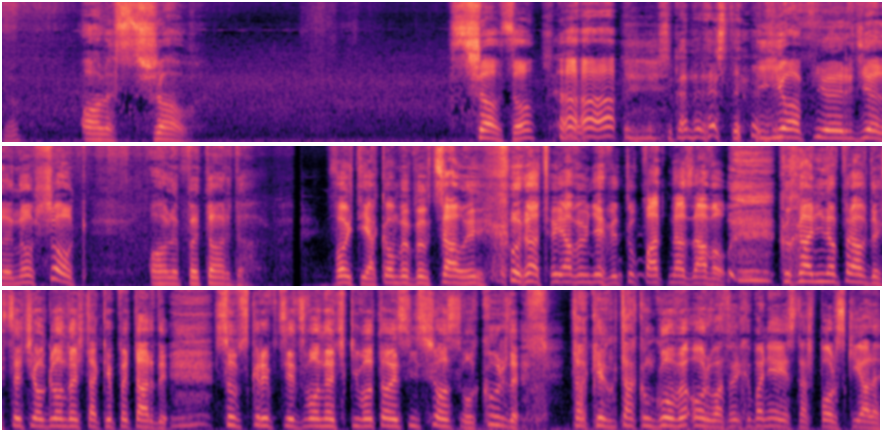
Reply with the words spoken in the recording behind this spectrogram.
No. Ale strzał. Strzał, co? Szukamy reszty. Ja pierdzielę, no szok. Ale petarda. Wojt, jak on by był cały, hura, to ja bym, nie wiem, tu padł na zawał. Kochani, naprawdę, chcecie oglądać takie petardy. Subskrypcje, dzwoneczki, bo to jest mistrzostwo. Kurde, takie, taką głowę orła, to chyba nie jest nasz polski, ale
